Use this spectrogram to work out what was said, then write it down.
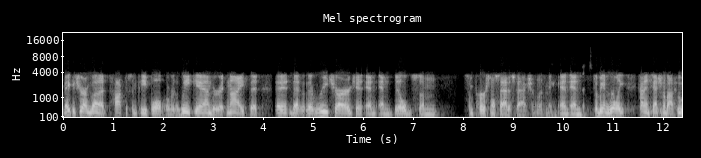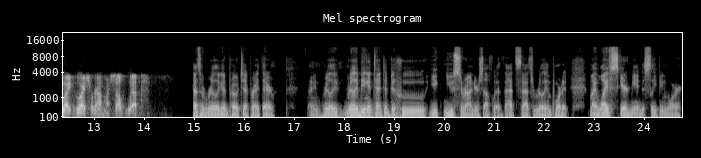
making sure I'm going to talk to some people over the weekend or at night that that that, that recharge and, and and build some some personal satisfaction with me, and and so being really kind of intentional about who I who I surround myself with. That's a really good pro tip right there. I mean, really, really being attentive to who you you surround yourself with. That's that's really important. My wife scared me into sleeping more,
